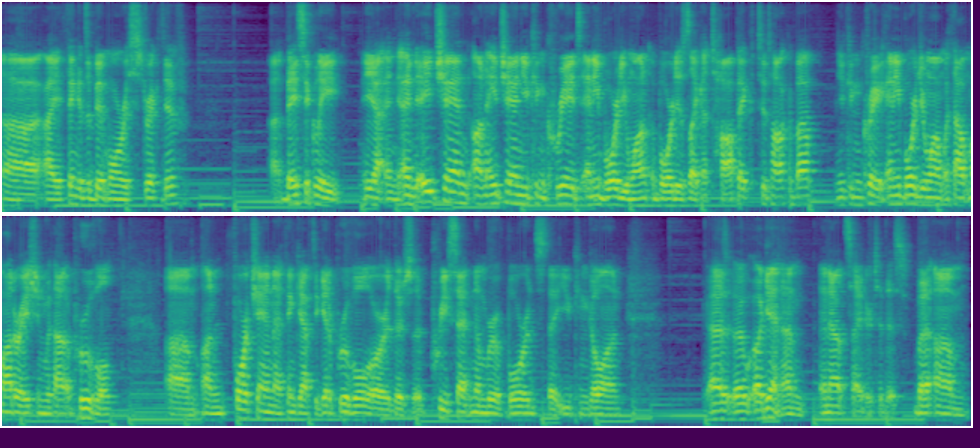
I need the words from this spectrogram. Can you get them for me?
Uh, I think it's a bit more restrictive. Uh, basically, yeah, and, and 8chan, on 8chan you can create any board you want. A board is like a topic to talk about. You can create any board you want without moderation, without approval. Um, on 4chan, I think you have to get approval or there's a preset number of boards that you can go on. As, uh, again, I'm an outsider to this, but um,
